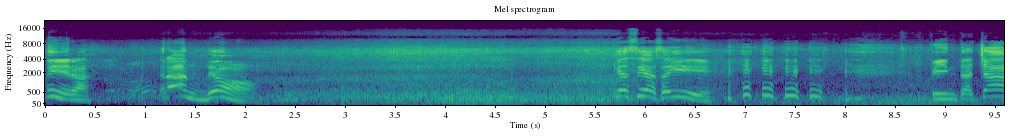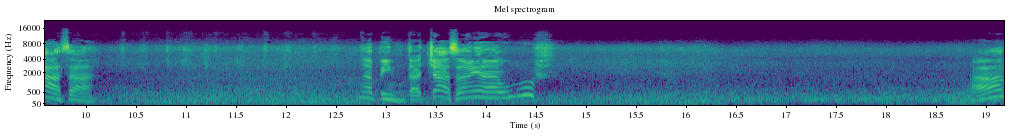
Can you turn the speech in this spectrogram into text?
Mira, grande, oh. ¿Qué hacías ahí? Pintachaza. Una pintachaza, mira. Uf. ¿Ah?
